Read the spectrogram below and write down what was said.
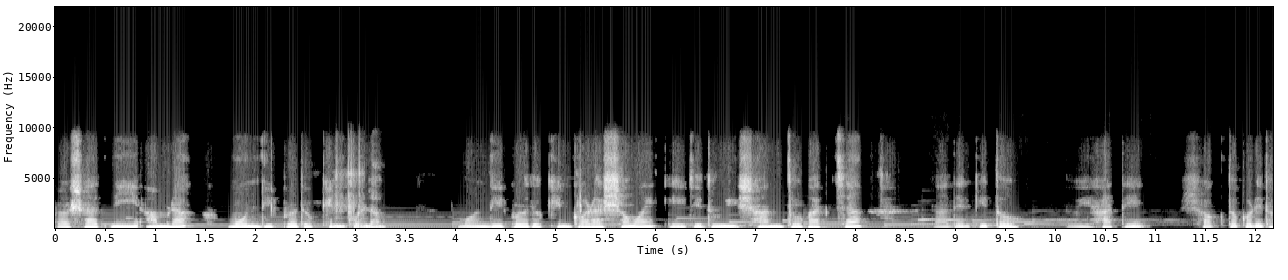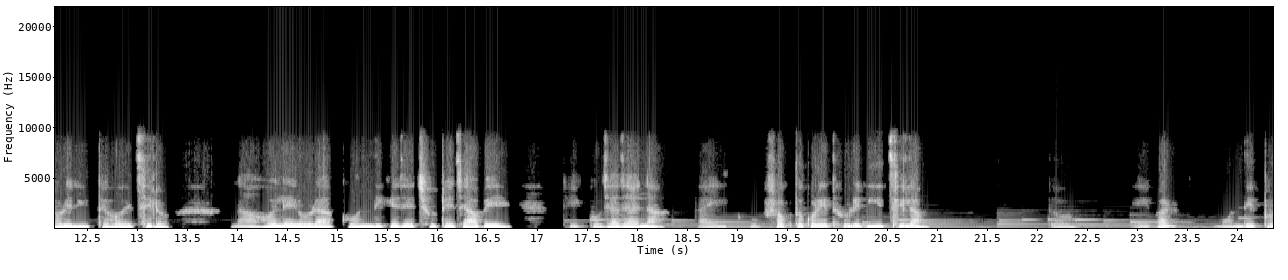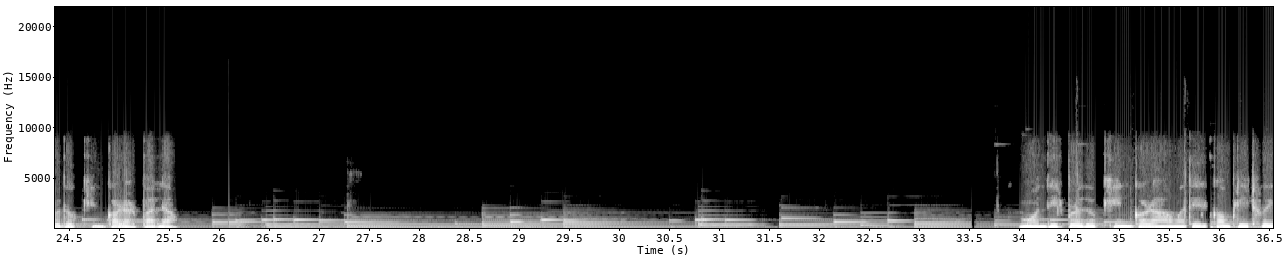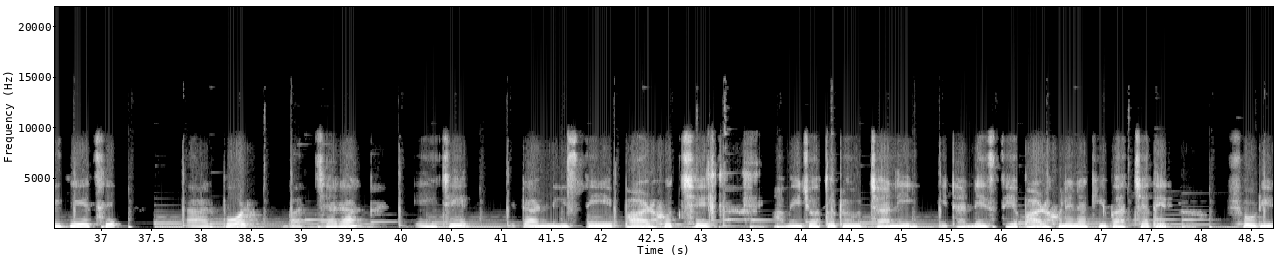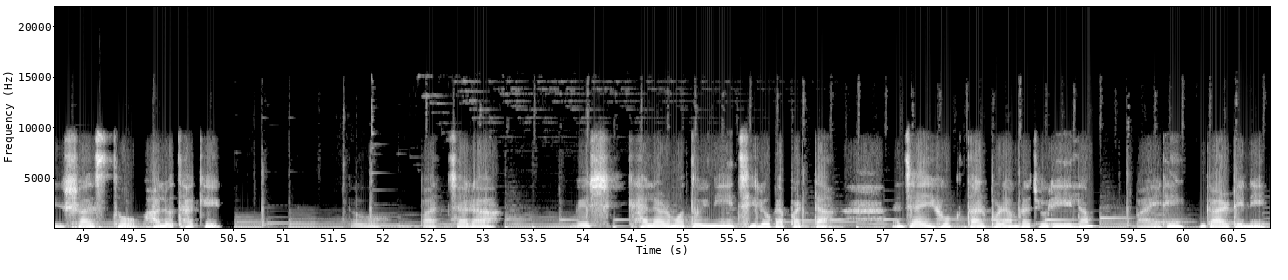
প্রসাদ নিয়ে আমরা মন্দির প্রদক্ষিণ করলাম। মন্দির প্রদক্ষিণ করার সময় এই যে দুই শান্ত বাচ্চা, তাদেরকে তো দুই হাতে শক্ত করে ধরে নিতে হয়েছিল। না হলে ওরা কোন দিকে যে ছুটে যাবে, ঠিক বোঝা যায় না। তাই খুব শক্ত করে ধরে নিয়েছিলাম। তো এইবার মন্দির প্রদক্ষিণ করার পালা। মন্দির প্রদক্ষিণ করা আমাদের কমপ্লিট হয়ে গিয়েছে। তারপর বাচ্চারা এই যে এটার নিচ দিয়ে পার হচ্ছে, আমি যতটুকু জানি এটার নিচ দিয়ে পার হলে নাকি বাচ্চাদের শরীর স্বাস্থ্য ভালো থাকে। তো বাচ্চারা বেশ খেলার মতোই নিয়েছিল ব্যাপারটা। যাই হোক, তারপর আমরা চলে এলাম বাইরে গার্ডেনে।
